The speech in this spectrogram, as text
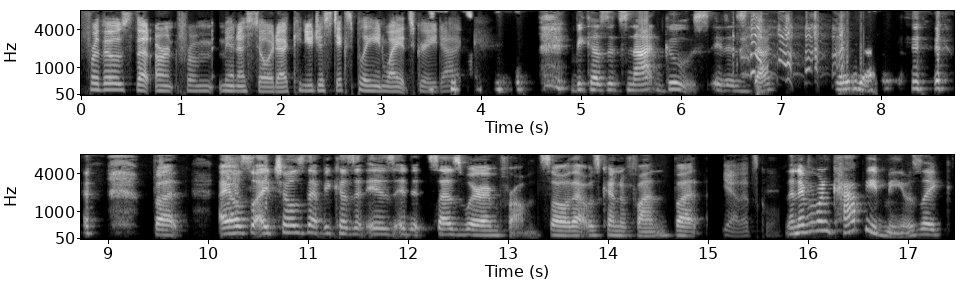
For those that aren't from Minnesota, can you just explain why it's Grey Duck? because it's not goose; it is duck. but I also I chose that because it is it, it says where I'm from, so that was kind of fun. But yeah, that's cool. Then everyone copied me. It was like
